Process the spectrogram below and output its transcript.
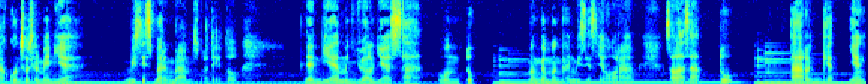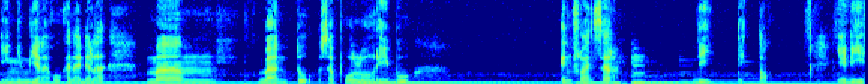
akun sosial media. Bisnis bareng Bram seperti itu. Dan dia menjual jasa untuk mengembangkan bisnisnya orang. Salah satu target yang ingin dia lakukan adalah membantu 10.000 influencer di TikTok. Jadi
